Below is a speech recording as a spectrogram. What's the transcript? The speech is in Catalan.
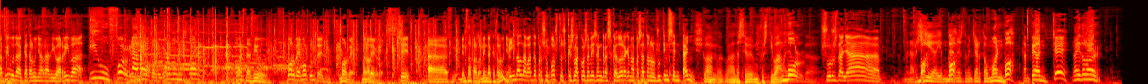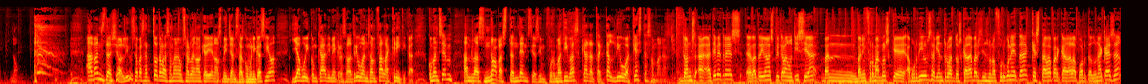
la tribu de Catalunya Ràdio arriba Iu Forri. Com estàs, Iu? Molt bé, molt content. Molt bé, me n'alegro. Sí, Uh, vens del Parlament de Catalunya. vinc del debat de pressupostos, que és la cosa més engrescadora que m'ha passat en els últims 100 anys. Clar, clar, clar, ha de ser un festival. allò Molt. Que... Surts d'allà... Amb energia Bo, i amb bo. ganes de menjar-te el món. Bo. Campion! Sí! No hi dolor! Abans d'això, l'Iu s'ha passat tota la setmana observant el que deien els mitjans de comunicació i avui, com cada dimecres a la tribu, ens en fa la crítica. Comencem amb les noves tendències informatives que ha detectat l'Iu aquesta setmana. Doncs a, a TV3 eh, l'altre dia van explicar la notícia, van, van informar-nos que a Bordils havien trobat dos cadàvers dins d'una furgoneta que estava aparcada a la porta d'una casa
